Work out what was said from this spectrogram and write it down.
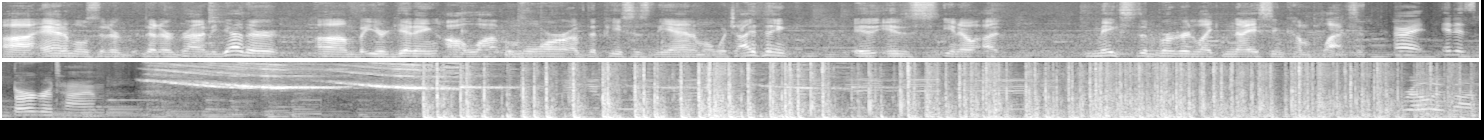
uh, animals that are that are ground together, um, but you're getting a lot more of the pieces of the animal, which I think is, is you know a, makes the burger like nice and complex. All right, it is burger time. Grill is on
